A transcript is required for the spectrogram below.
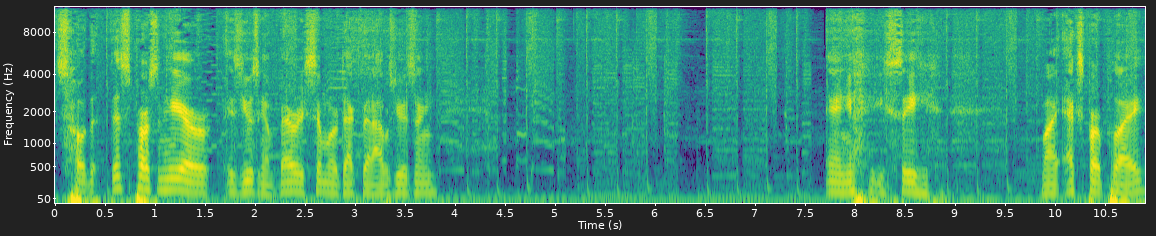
So th this person here is using a very similar deck that I was using. And you, you see my expert play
